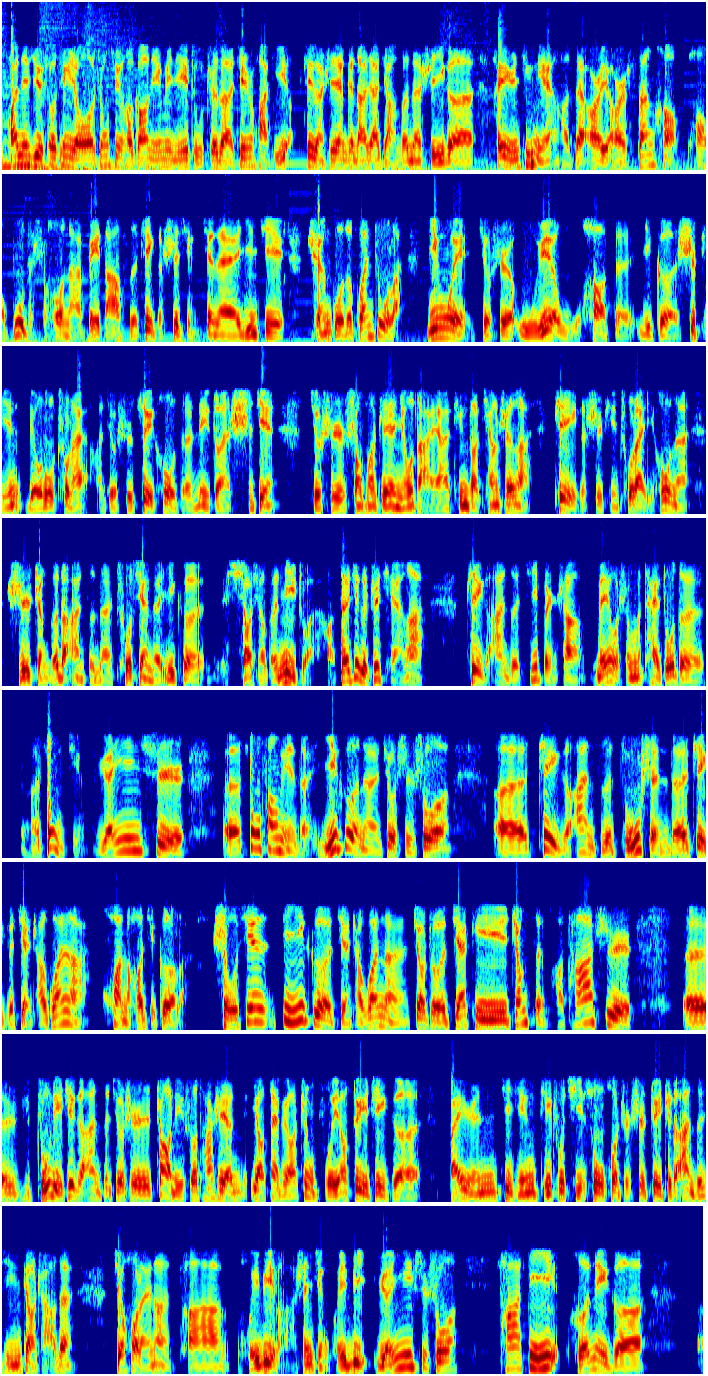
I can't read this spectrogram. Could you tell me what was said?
欢迎继续收听由中讯和高宁为您主持的今日话题。这段时间跟大家讲的呢是一个黑人青年啊，在二月二十三号跑步的时候呢被打死这个事情，现在引起全国的关注了。因为就是五月五号的一个视频流露出来啊，就是最后的那段时间，就是双方之间扭打呀，听到枪声啊，这个视频出来以后呢，使整个的案子呢出现了一个小小的逆转啊。在这个之前啊。这个案子基本上没有什么太多的呃动静，原因是呃多方面的。一个呢，就是说，呃，这个案子主审的这个检察官啊换了好几个了。首先，第一个检察官呢叫做 Jackie Johnson 啊，他是呃主理这个案子，就是照理说他是要要代表政府要对这个白人进行提出起诉，或者是对这个案子进行调查的。就后来呢，他回避了，申请回避，原因是说。他第一和那个，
